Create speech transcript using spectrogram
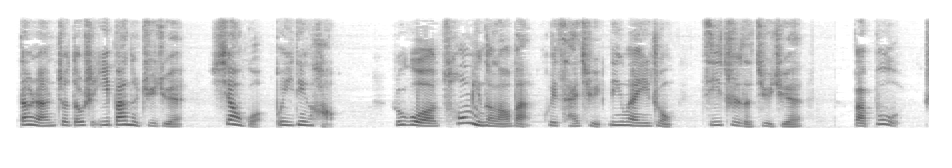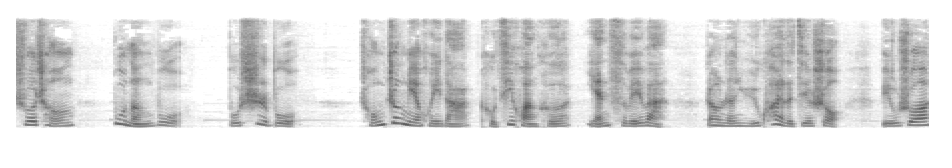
当然，这都是一般的拒绝，效果不一定好。如果聪明的老板会采取另外一种机智的拒绝，把“不”说成“不能不”，不是不。从正面回答，口气缓和，言辞委婉，让人愉快的接受。比如说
